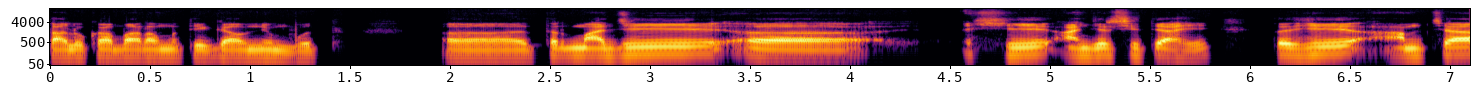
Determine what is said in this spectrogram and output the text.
तालुका बारामती गाव निंबूत. तर माझी ही अंजीर शेती आहे. तर हे आमच्या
